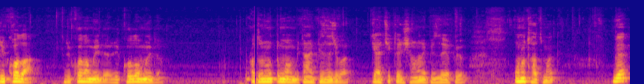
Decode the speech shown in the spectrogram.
Ricola. Ricola mıydı? Ricola muydu? Adını unuttum ama bir tane pizzacı var. Gerçekten şahane pizza yapıyor. Onu tatmak. Ve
